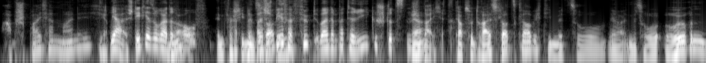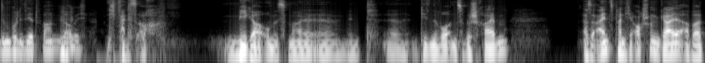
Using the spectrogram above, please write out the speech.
abspeichern, meine ich. Ja, ja steht hier sogar drauf. In verschiedenen das Slots. Das Spiel verfügt über einen batteriegestützten ja, Speicher. Es gab so drei Slots, glaube ich, die mit so, ja, mit so Röhren symbolisiert waren, glaube mhm. ich. Ich fand es auch mega, um es mal äh, mit äh, diesen Worten zu beschreiben. also eins fand ich auch schon geil, aber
